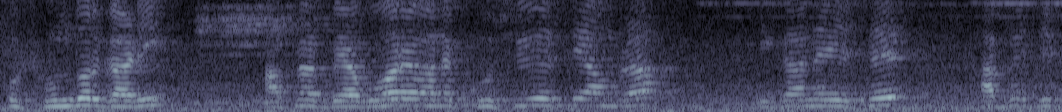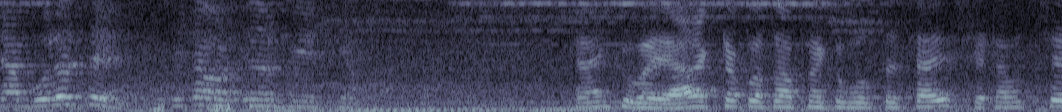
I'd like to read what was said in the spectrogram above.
খুব সুন্দর গাড়ি। আপনার ব্যবহারে অনেক খুশি হয়েছি আমরা। এখানে এসে আপনি যেটা বলেছেন, সেটা অরিজিনাল পেয়েছি আমরা। থ্যাংক ইউ ভাই। আর একটা কথা আপনাকে বলতে চাই সেটা হচ্ছে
